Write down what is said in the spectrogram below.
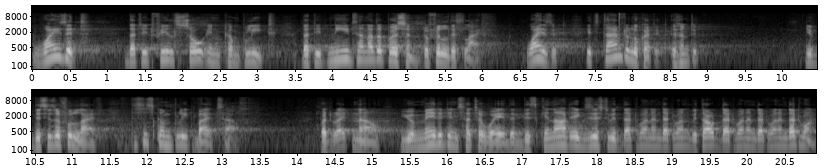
Why is it that it feels so incomplete that it needs another person to fill this life? Why is it? It's time to look at it, isn't it? If this is a full life, this is complete by itself. But right now, you made it in such a way that this cannot exist with that one and that one, without that one and that one and that one.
